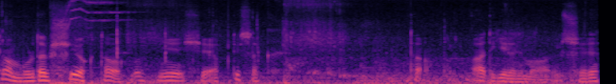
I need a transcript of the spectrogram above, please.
Tamam burada bir şey yok tamam. Niye şey yaptıysak. Tamam. Hadi girelim abi içeri.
